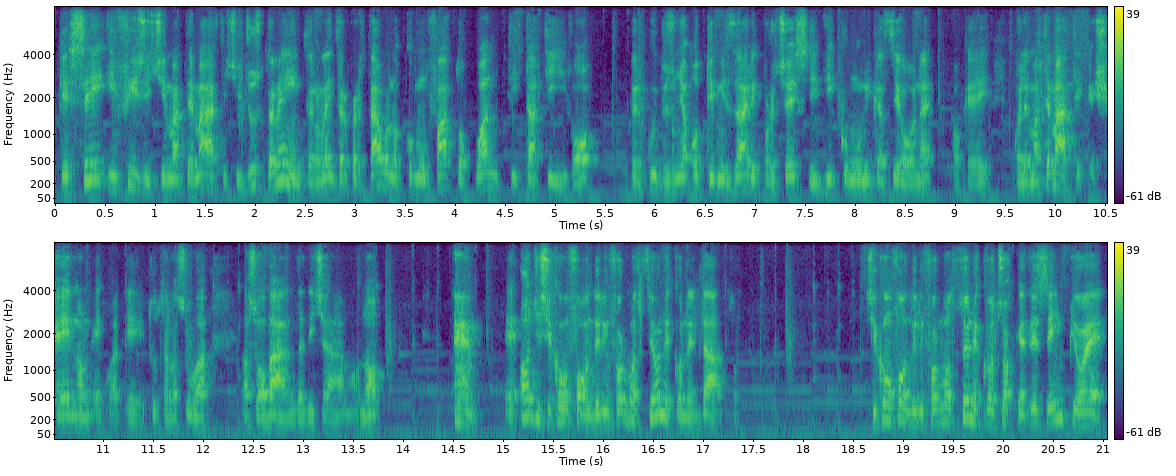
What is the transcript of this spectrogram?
che se i fisici matematici giustamente non la interpretavano come un fatto quantitativo, per cui bisogna ottimizzare i processi di comunicazione, ok? Con le matematiche, Shannon e, e tutta la sua, la sua, banda, diciamo, no? Eh, oggi si confonde l'informazione con il dato. Si confonde l'informazione con ciò che ad esempio è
